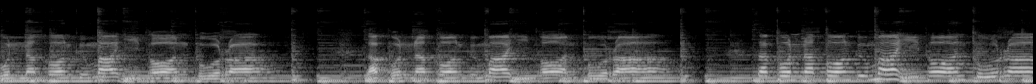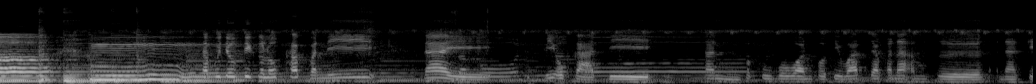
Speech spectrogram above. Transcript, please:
กลนครคือมาหิทรปุราสกลนครคือมาหิทรปุราสกลนครคือมาหิทรปุราท่านผู้ชมที่เคารพครับ วันนี้ได้มีโอกาสดี ท่านพระครูบวรโพธิวัฒน์เจ้าคณะอำเภอนาแก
